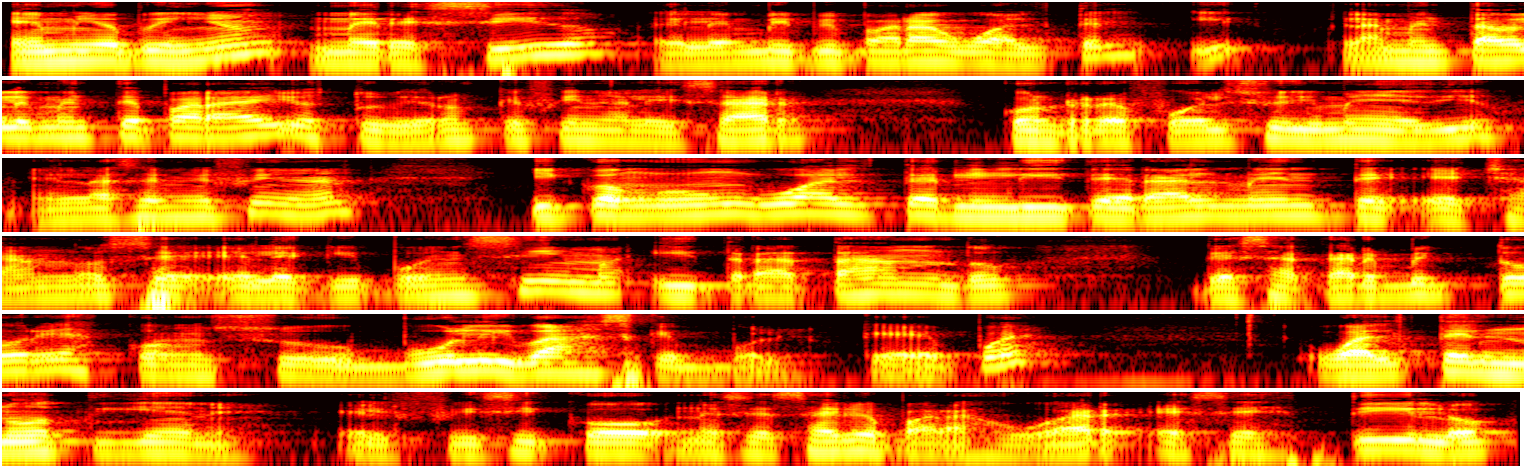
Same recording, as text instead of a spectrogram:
En mi opinión, merecido el MVP para Walter y lamentablemente para ellos tuvieron que finalizar con refuerzo y medio en la semifinal y con un Walter literalmente echándose el equipo encima y tratando de sacar victorias con su bully basketball, que pues Walter no tiene el físico necesario para jugar ese estilo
